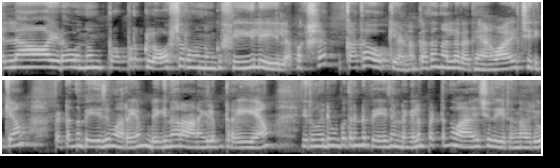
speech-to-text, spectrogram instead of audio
എല്ലായിടവും ഒന്നും പ്രോപ്പർ ക്ലോഷർ ഒന്നും നമുക്ക് ഫീൽ ചെയ്യില്ല. പക്ഷെ കഥ ഓക്കെയാണ് കഥ നല്ല കഥയാണ്. വായിച്ചിരിക്കാം. പെട്ടെന്ന് പേജ് മറിയും. ബിഗിനർ ആണെങ്കിലും ട്രൈ ചെയ്യാം. ഇരുന്നൂറ്റി മുപ്പത്തിരണ്ട് പേജ് ഉണ്ടെങ്കിലും പെട്ടെന്ന് വായിച്ചു തീരുന്ന ഒരു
